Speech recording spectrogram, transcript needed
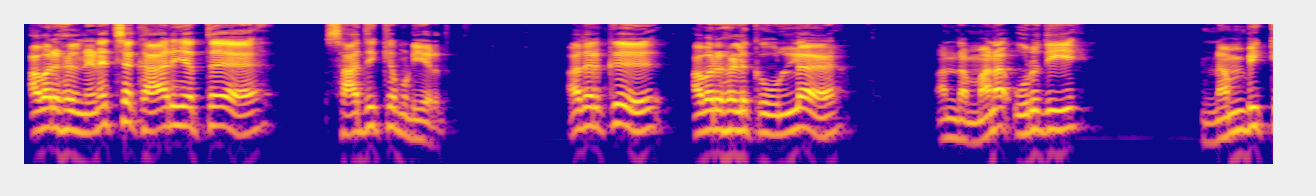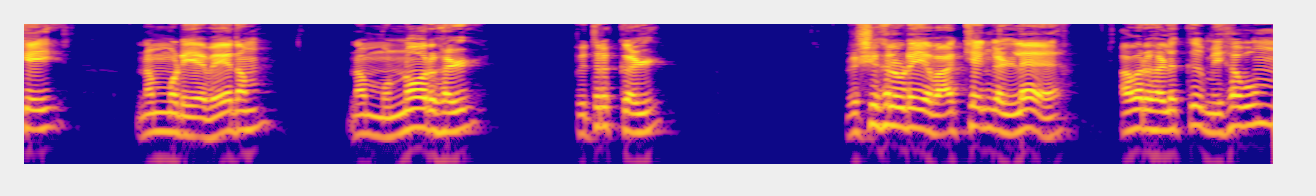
அவர்கள் நினைச்ச காரியத்தை சாதிக்க முடியறது. அதற்கு அவர்களுக்கு உள்ள அந்த மன உறுதி நம்பிக்கை நம்முடைய வேதம் நம் முன்னோர்கள் பிதற்கள் ரிஷிகளுடைய வாக்கியங்களில் அவர்களுக்கு மிகவும்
